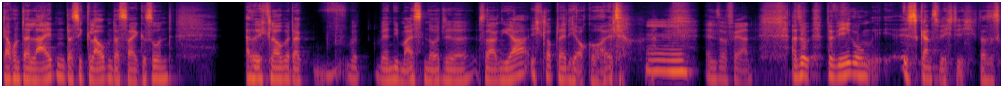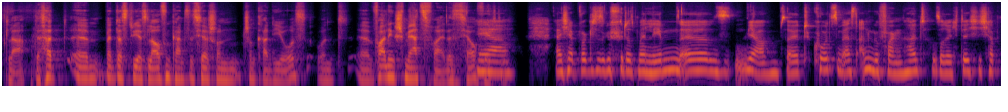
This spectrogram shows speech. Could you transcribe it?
darunter leiden, dass sie glauben, das sei gesund. Also ich glaube, da werden die meisten Leute sagen, ja, ich glaube, da hätte ich auch geheult. Mm. Insofern. Also Bewegung ist ganz wichtig, das ist klar. Das hat, ähm, dass du jetzt laufen kannst, ist ja schon schon grandios und äh, vor allen Dingen schmerzfrei. Das ist ja auch ja. wichtig. Ja, ich habe wirklich das Gefühl, dass mein Leben äh, ja seit kurzem erst angefangen hat, so richtig. Ich habe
